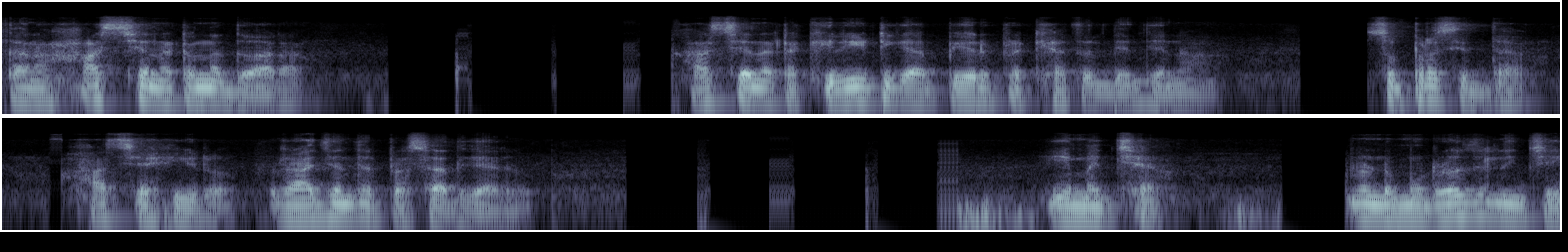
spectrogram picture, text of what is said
తన హాస్య నటన ద్వారా హాస్య నట కిరీటిగా పేరు ప్రఖ్యాతులు చెందిన సుప్రసిద్ధ హాస్య హీరో రాజేంద్ర ప్రసాద్ గారు ఈ మధ్య రెండు మూడు రోజుల నుంచి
